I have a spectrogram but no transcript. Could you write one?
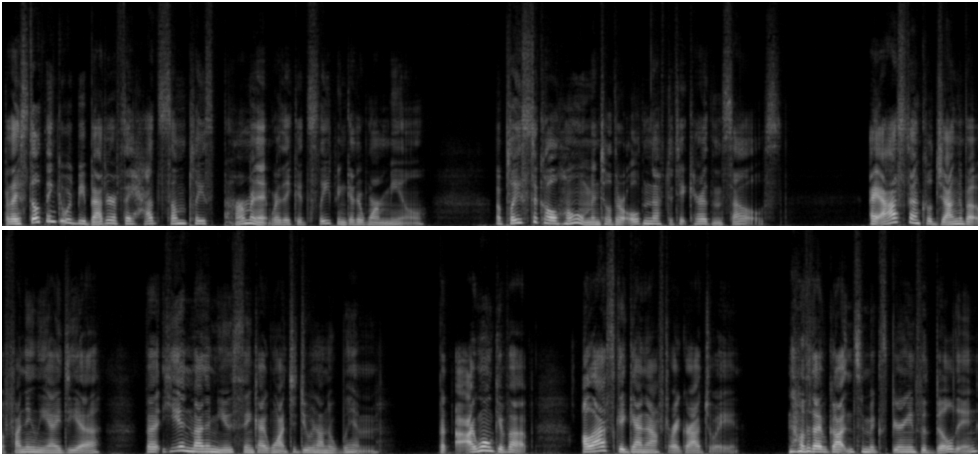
But I still think it would be better if they had some place permanent where they could sleep and get a warm meal a place to call home until they're old enough to take care of themselves. I asked Uncle Jiang about funding the idea, but he and Madame Yu think I want to do it on a whim. But I won't give up. I'll ask again after I graduate. Now that I've gotten some experience with building,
